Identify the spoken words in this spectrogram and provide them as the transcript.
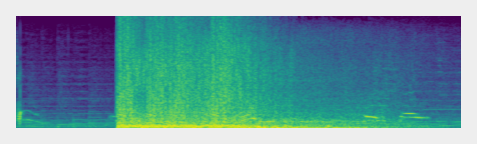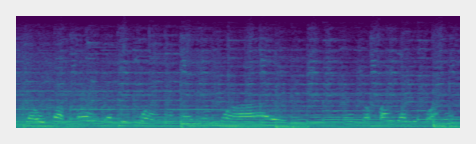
ค่ะ Bye.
